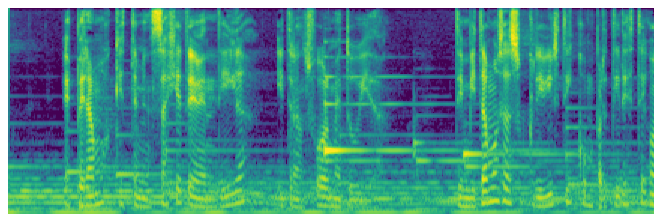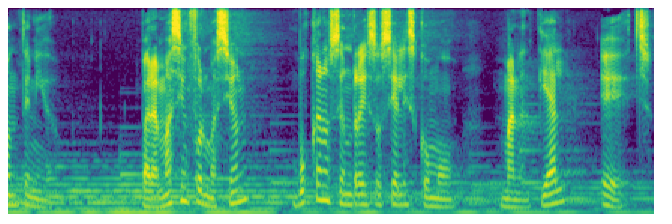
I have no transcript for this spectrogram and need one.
Esperamos que este mensaje te bendiga y transforme tu vida. Te invitamos a suscribirte y compartir este contenido. Para más información, búscanos en redes sociales como Manantial Edge.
